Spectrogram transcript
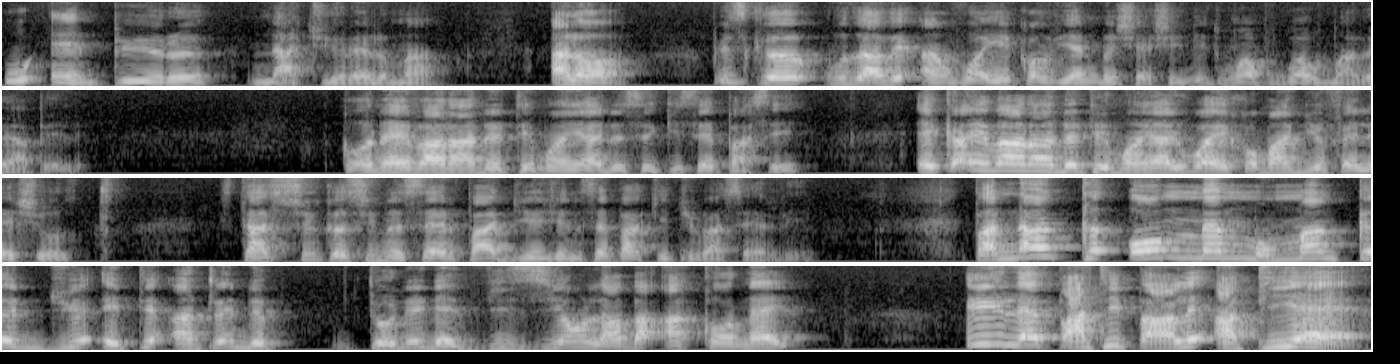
ou impur naturellement. Alors, puisque vous avez envoyé qu'on vienne me chercher, dites-moi pourquoi vous m'avez appelé. Corneille va rendre témoignage de ce qui s'est passé. Et quand il va rendre témoignage, vous voyez comment Dieu fait les choses. Je t'assure que si tu ne sers pas Dieu, je ne sais pas qui tu vas servir. Pendant qu'au même moment que Dieu était en train de donner des visions là-bas à Corneille, il est parti parler à Pierre.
